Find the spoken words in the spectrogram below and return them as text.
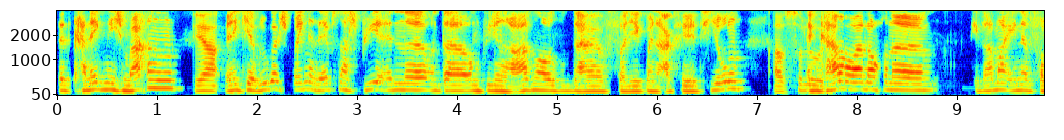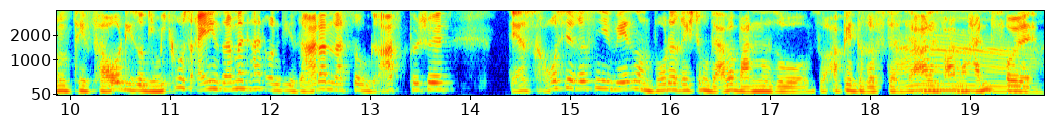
das kann ich nicht machen. Ja. Wenn ich hier rüberspringe, selbst nach Spielende und da irgendwie den Rasen, da verliere ich meine Akkreditierung. Absolut. Dann kam aber noch eine, ich sag mal, eine vom TV, die so die Mikros eingesammelt hat und die sah dann, dass so ein Grasbüschel der ist rausgerissen gewesen und wurde Richtung Werbebande so, so abgedriftet. Ah, ja, das war eine Handvoll.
